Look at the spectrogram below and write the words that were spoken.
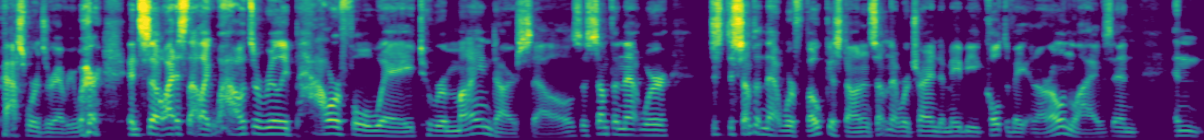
passwords are everywhere. And so I just thought, like, wow, it's a really powerful way to remind ourselves of something that we're just, just something that we're focused on and something that we're trying to maybe cultivate in our own lives. And and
